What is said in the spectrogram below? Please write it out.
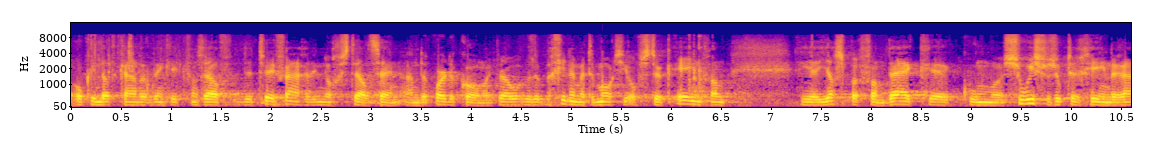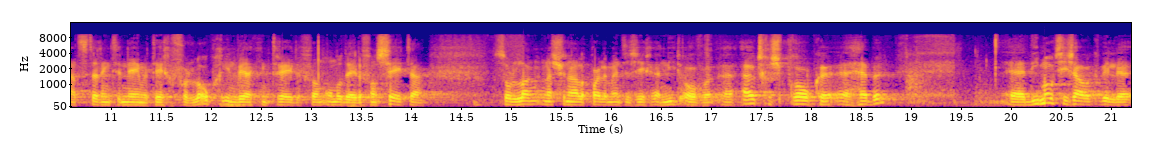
ook in dat kader, denk ik vanzelf, de twee vragen die nog gesteld zijn aan de orde komen. Ik wil willen beginnen met de motie op stuk 1 van heer Jasper van Dijk, eh, Koem Soes, verzoekt de regering de raad stelling te nemen tegen voorlopig inwerking treden van onderdelen van CETA, zolang nationale parlementen zich er niet over uh, uitgesproken uh, hebben. Die motie zou ik willen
